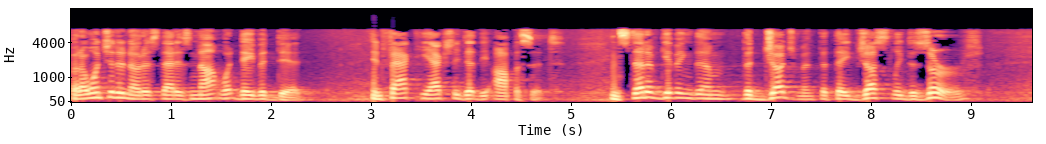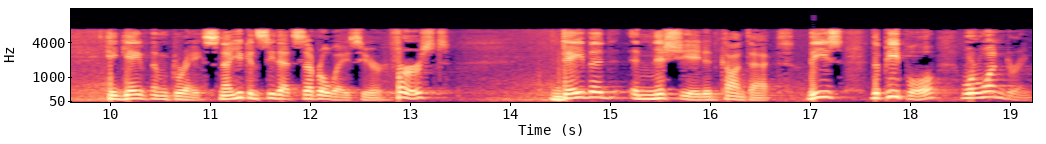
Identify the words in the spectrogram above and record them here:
But I want you to notice that is not what David did. In fact, he actually did the opposite. Instead of giving them the judgment that they justly deserve, he gave them grace. Now you can see that several ways here. First, David initiated contact. These, the people, were wondering.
